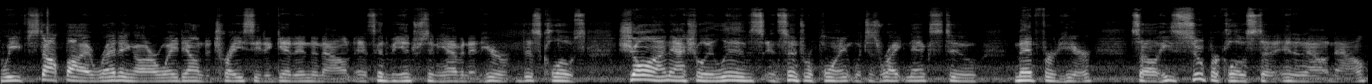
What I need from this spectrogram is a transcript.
We've stopped by Redding on our way down to Tracy to get In-N-Out, and it's going to be interesting having it here this close. Sean actually lives in Central Point, which is right next to Medford here, so he's super close to In-N-Out now.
